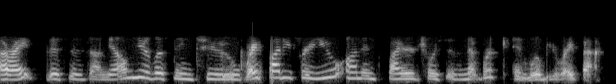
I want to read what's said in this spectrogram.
All right. This is Donnielle. You're listening to Right Body for You on Inspired Choices Network, and we'll be right back.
